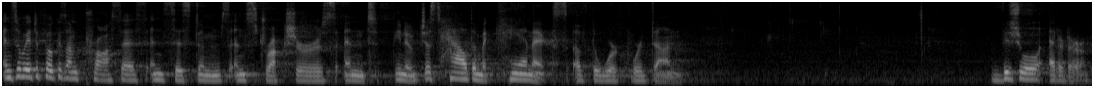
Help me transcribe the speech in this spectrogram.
And so we had to focus on process and systems and structures and you know, just how the mechanics of the work were done. Visual editor.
